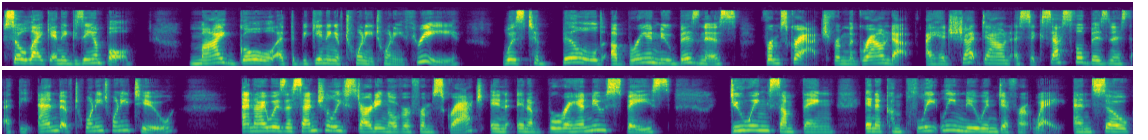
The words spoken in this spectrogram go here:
So, like an example, my goal at the beginning of 2023 was to build a brand new business from scratch, from the ground up. I had shut down a successful business at the end of 2022 and I was essentially starting over from scratch in in a brand new space doing something in a completely new and different way. And so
